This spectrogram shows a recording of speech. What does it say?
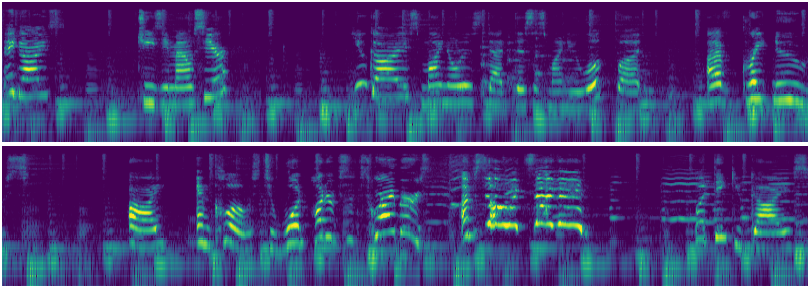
Hey guys, Cheesy Mouse here. You guys might notice that this is my new look, but I have great news. I am close to 100 subscribers! I'm so excited! But thank you guys.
